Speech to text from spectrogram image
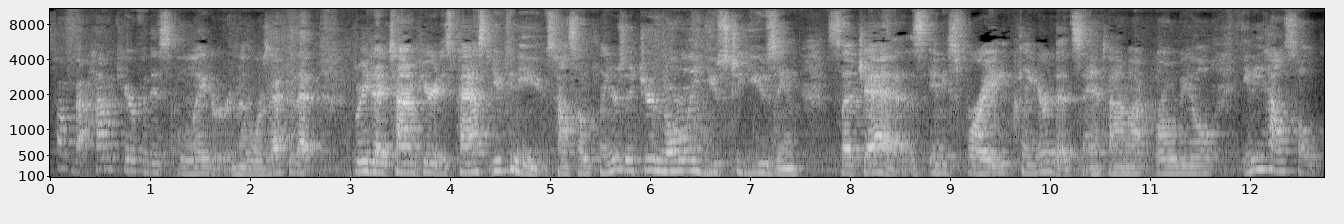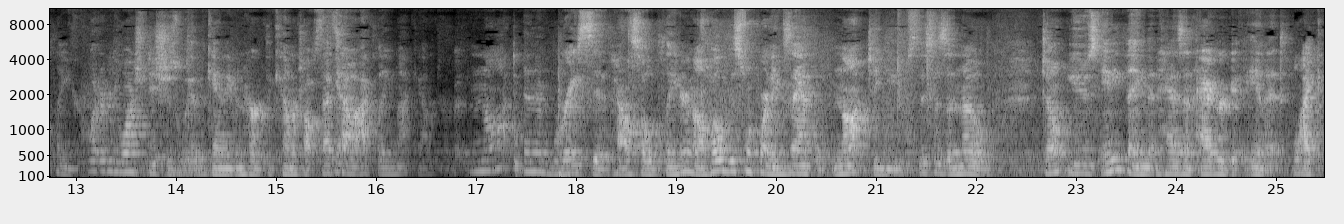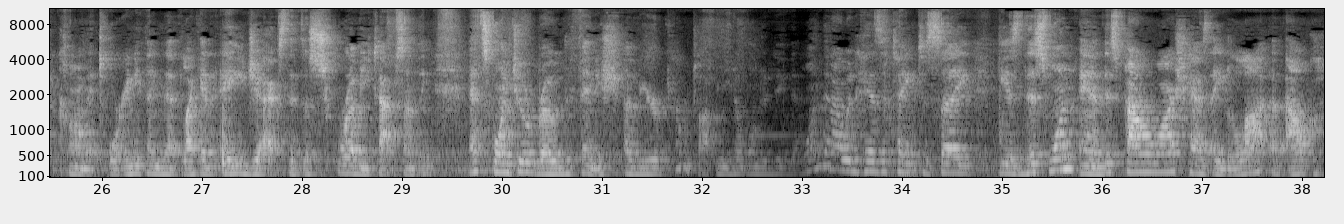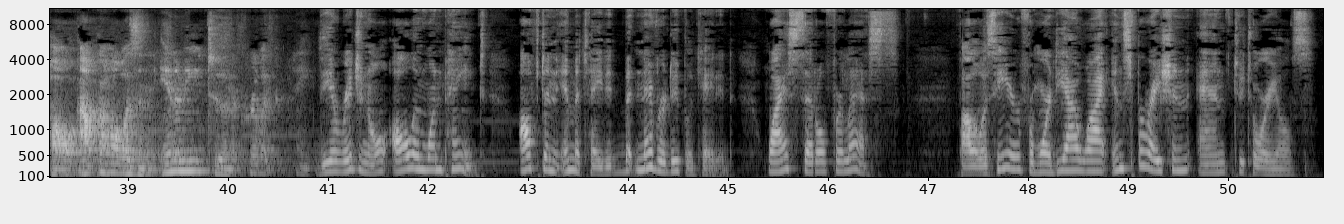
Talk about how to care for this later. In other words, after that three day time period is passed, you can use household cleaners that you're normally used to using, such as any spray cleaner that's antimicrobial, any household cleaner, whatever you wash dishes with, it can't even hurt the countertops. That's yeah. how I clean my countertops. Not an abrasive household cleaner, and I'll hold this one for an example, not to use. This is a no. Don't use anything that has an aggregate in it, like Comet, or anything that, like an Ajax, that's a scrubby type something. That's going to erode the finish of your countertop, and you don't want to do that. One that I would hesitate to say is this one, and this power wash has a lot of alcohol. Alcohol is an enemy to an acrylic paint. The original all-in-one paint, often imitated but never duplicated. Why settle for less? Follow us here for more DIY inspiration and tutorials.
